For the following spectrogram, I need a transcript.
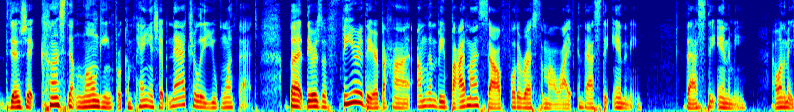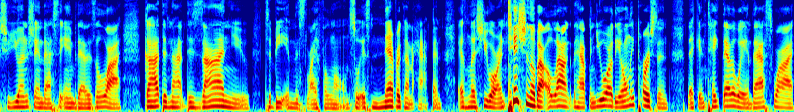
there's a constant longing for companionship. Naturally, you want that, but there's a fear there behind. I'm going to be by myself for the rest of my life, and that's the enemy. That's the enemy. I want to make sure you understand that's the enemy. That is a lie. God did not design you to be in this life alone. So it's never going to happen unless you are intentional about allowing it to happen. You are the only person that can take that away. And that's why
